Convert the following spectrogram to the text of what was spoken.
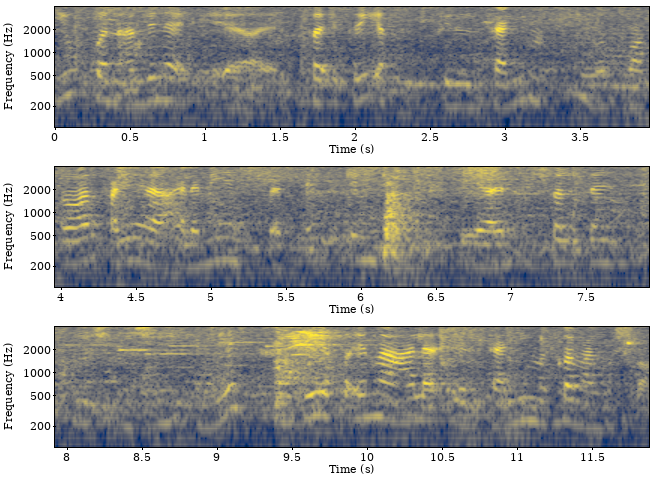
دي وكان عندنا طريقة في التعليم متعارف عليها عالميا اسمها STEM اختصار science technology engineering and maths وهي قائمة على التعليم القائم على المشروع.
